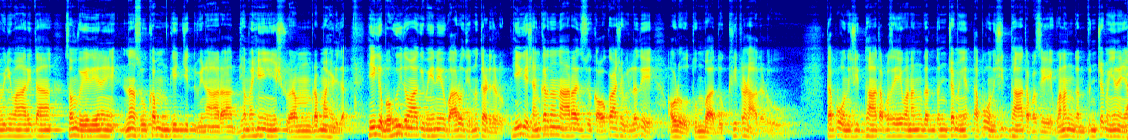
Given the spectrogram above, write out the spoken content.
ವಿನಿವಾರಿತ ಸಂವೇದನೆ ನ ಸುಖಂ ಕಿಂಚಿತ್ ವಿನಾರಾಧ್ಯ ಮಹೇಶ್ವರಂ ಬ್ರಹ್ಮ ಹೇಳಿದ। ಹೀಗೆ ಬಹುವಿಧವಾಗಿ ಮೇನೆಯು ಪಾರ್ವತಿಯನ್ನು ತಡೆದಳು। ಹೀಗೆ ಶಂಕರನನ್ನು ಆರಾಧಿಸೋಕೆ ಅವಕಾಶವಿಲ್ಲದೆ ಅವಳು ತುಂಬ ದುಃಖಿತಳಾದಳು. ತಪೋ ನಿಷಿದ್ಧ ತಪಸೇ ವನಂಗಂತುಂಚ ಮೇ ತಪೋ ನಿಷಿದ್ಧ ತಪಸೇ ವನಂಗಂತುಂಚ ಮೇನಯ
